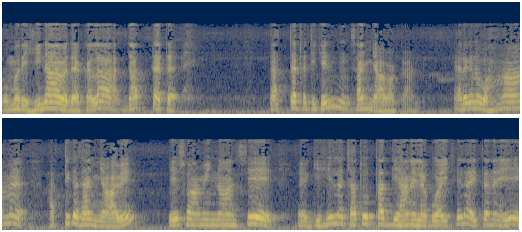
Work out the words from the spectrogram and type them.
ඔමරේ hinaව දැකලා දත්තට දත්තට ටිකෙන් සංඥාවක් ගන්න. අරගෙන වහාම අට්ටික සංඥාවෙන් ඒ ස්වාමීන් වහන්සේ ගිහිල්ලා චතුත් අධ්‍යානෙ ලැබුවයි කියලා එතන ඒ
